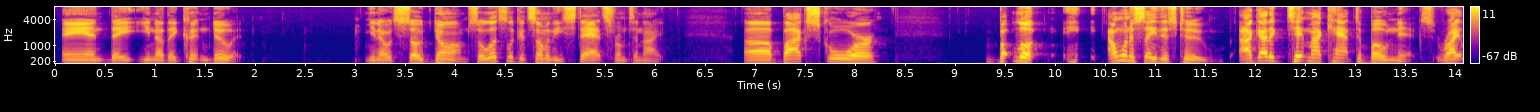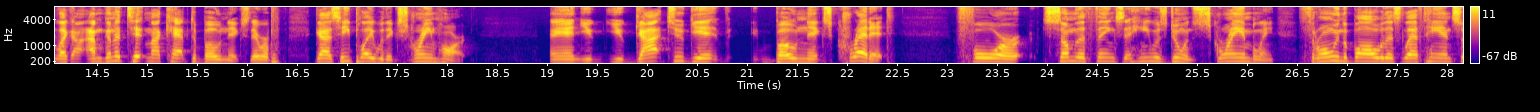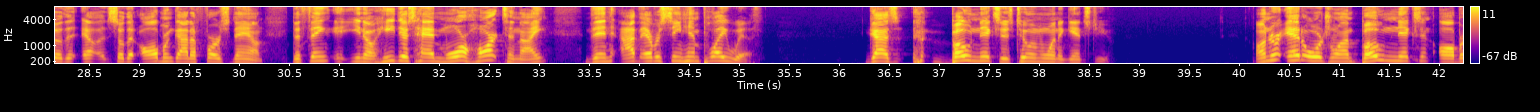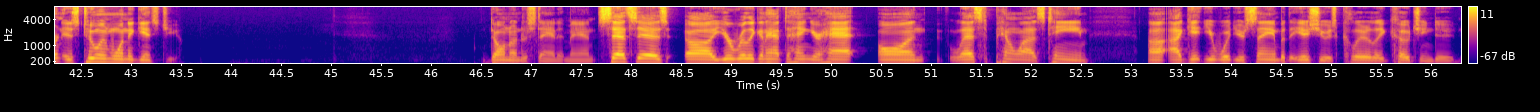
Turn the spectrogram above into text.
and they you know they couldn't do it. You know, it's so dumb. So let's look at some of these stats from tonight. Uh, box score. But look, I want to say this too. I got to tip my cap to Bo Nix, right? Like I, am going to tip my cap to Bo Nix. There were guys he played with extreme heart and you you got to give Bo Nix credit for some of the things that he was doing, scrambling, throwing the ball with his left hand so that uh, so that Auburn got a first down. The thing, you know, he just had more heart tonight than I've ever seen him play with. Guys, Bo Nix is two and one against you. Under Ed Orgeron, Bo Nix and Auburn is two and one against you. Don't understand it, man. Seth says uh, you're really going to have to hang your hat on less penalized team. Uh, I get you what you're saying, but the issue is clearly coaching, dude.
